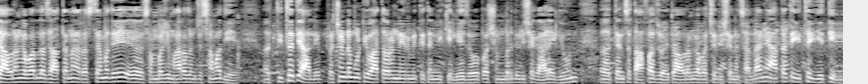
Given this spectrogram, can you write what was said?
त्या औरंगाबादला जाताना रस्त्यामध्ये संभाजी महाराजांची समाधी आहे. तिथं ते आले. प्रचंड मोठी वातावरण निर्मिती त्यांनी केली आहे. जवळपास शंभर दीडशे गाड्या घेऊन त्यांचा ताफा जो आहे तो औरंगाबादच्या दिशेने चालला आणि आता ते इथे येतील.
